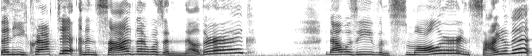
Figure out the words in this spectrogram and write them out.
then he cracked it, and inside there was another egg? That was even smaller inside of it?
